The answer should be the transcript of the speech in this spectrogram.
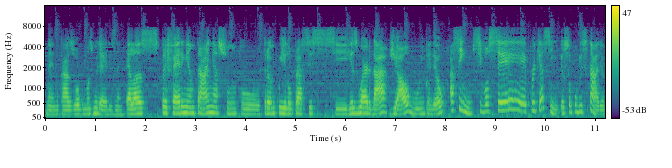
né, no caso caso, algumas mulheres, né? Elas preferem entrar em assunto tranquilo para se, se resguardar de algo, entendeu? Assim, se você. Porque assim, eu sou publicitária.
